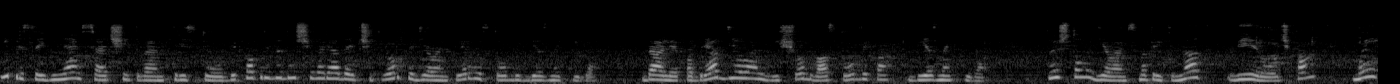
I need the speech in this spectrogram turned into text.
И присоединяемся, отсчитываем 3 столбика предыдущего ряда. И в четвертый делаем первый столбик без накида. Далее подряд делаем еще 2 столбика без накида. То есть что мы делаем? Смотрите, над веерочком мы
